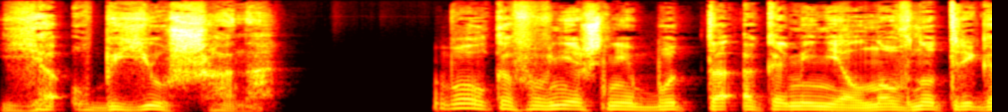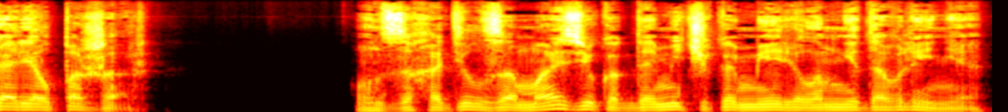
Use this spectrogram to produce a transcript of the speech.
я убью Шана!» Волков внешне будто окаменел, но внутри горел пожар. Он заходил за мазью, когда Мичика мерила мне давление.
